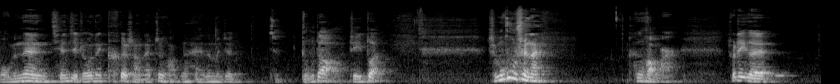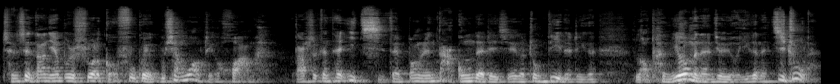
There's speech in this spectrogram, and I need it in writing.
我们呢前几周那课上呢，正好跟孩子们就就读到这一段。什么故事呢？很好玩。说这个陈胜当年不是说了“苟富贵勿相忘”这个话吗？当时跟他一起在帮人打工的这些个种地的这个老朋友们呢，就有一个呢记住了，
